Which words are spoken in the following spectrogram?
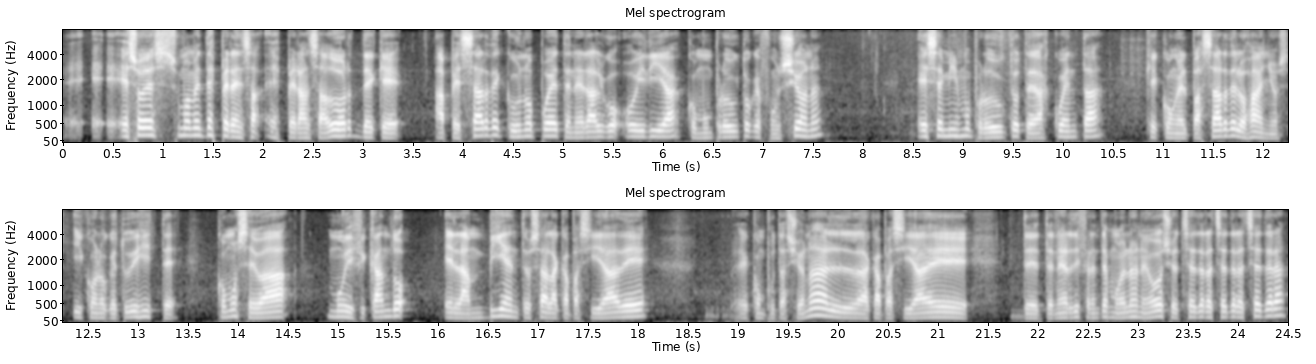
eh, eh, eso es sumamente esperanza- esperanzador de que a pesar de que uno puede tener algo hoy día como un producto que funciona, ese mismo producto te das cuenta que con el pasar de los años y con lo que tú dijiste, cómo se va modificando el ambiente, o sea, la capacidad de eh, computacional, la capacidad de, de tener diferentes modelos de negocio, etcétera, etcétera, etcétera,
